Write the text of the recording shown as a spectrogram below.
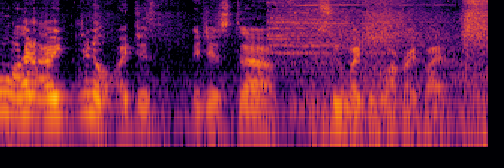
Oh, I, I, I know. I just, I just uh, assume I just walk right by them.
